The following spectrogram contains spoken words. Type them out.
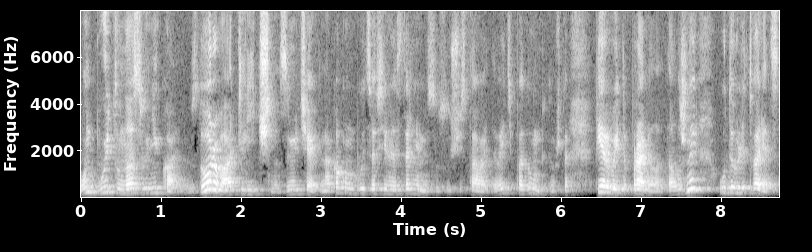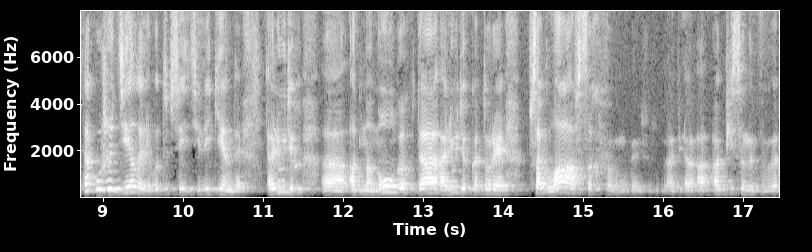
он будет у нас уникальным. Здорово, отлично, замечательно. А как он будет со всеми остальными сосуществовать? Давайте подумаем, потому что первые-то правила должны удовлетворяться. Так уже делали вот все эти легенды о людях э, одноногах, да, о людях, которые в соглавцах, описаны в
